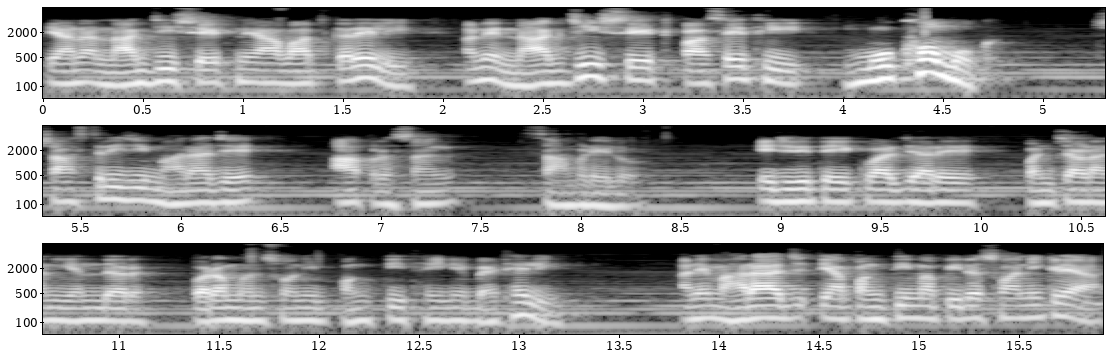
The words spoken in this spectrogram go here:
ત્યાંના નાગજી શેઠને આ વાત કરેલી અને નાગજી શેઠ પાસેથી મુખોમુખ શાસ્ત્રીજી મહારાજે આ પ્રસંગ સાંભળેલો. એ જ રીતે એકવાર જ્યારે પંચાળાની અંદર પરમહંસોની પંક્તિ થઈને બેઠેલી અને મહારાજ ત્યાં પંક્તિમાં પીરસવા નીકળ્યા,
